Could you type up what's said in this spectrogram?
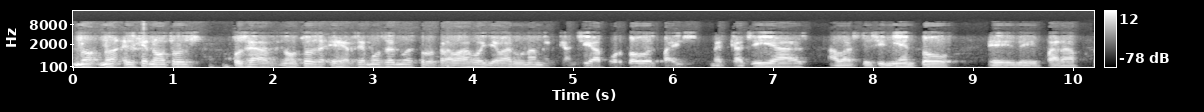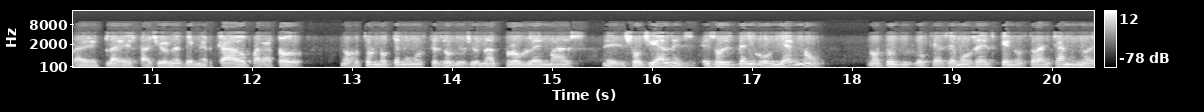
No, no, es que nosotros, o sea, nosotros ejercemos en nuestro trabajo llevar una mercancía por todo el país, mercancías, abastecimiento, eh, de, para, estaciones de mercado, para todo. Nosotros no tenemos que solucionar problemas eh, sociales, eso es del gobierno. Nosotros lo que hacemos es que nos trancan, nos,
